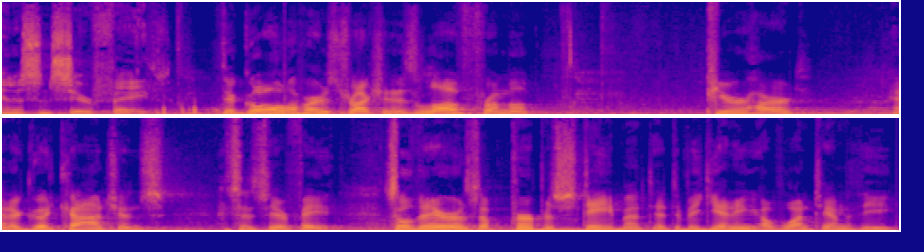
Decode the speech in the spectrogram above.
and a sincere faith. The goal of our instruction is love from a pure heart and a good conscience and sincere faith. So there is a purpose statement at the beginning of 1 Timothy,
